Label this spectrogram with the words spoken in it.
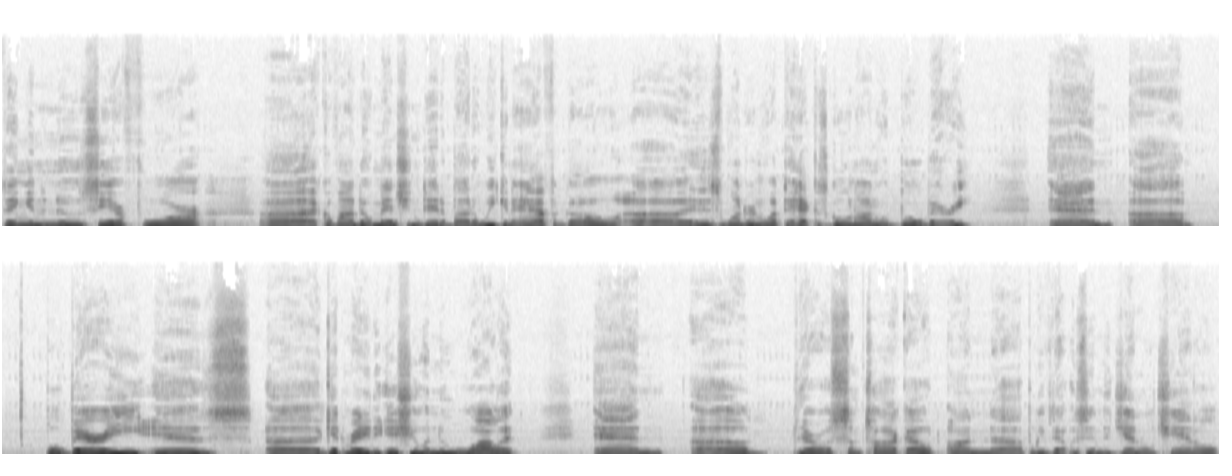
thing in the news here for uh, Kevondo mentioned it about a week and a half ago, uh, is wondering what the heck is going on with Boolberry. And uh, Boolberry is uh, getting ready to issue a new wallet. And uh, there was some talk out on, uh, I believe that was in the general channel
